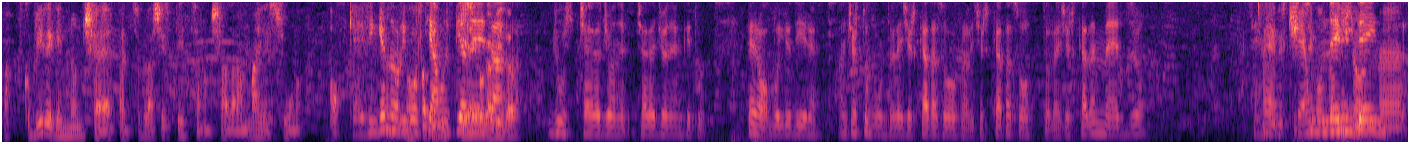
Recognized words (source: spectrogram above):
ma scoprire che non c'è, penso che la certezza non ce la darà mai nessuno. Ok, finché non, non rivoltiamo non il spiego, pianeta, capito? giusto, c'hai ragione, c'hai ragione anche tu. Però voglio dire, a un certo punto l'hai cercata sopra, l'hai cercata sotto, l'hai cercata in mezzo. Se eh, c'è un'evidenza. Non,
